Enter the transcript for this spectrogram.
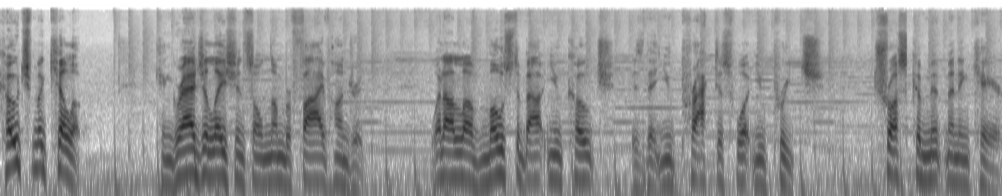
Coach McKillop, congratulations on number 500. What I love most about you, Coach, is that you practice what you preach. Trust, commitment, and care.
